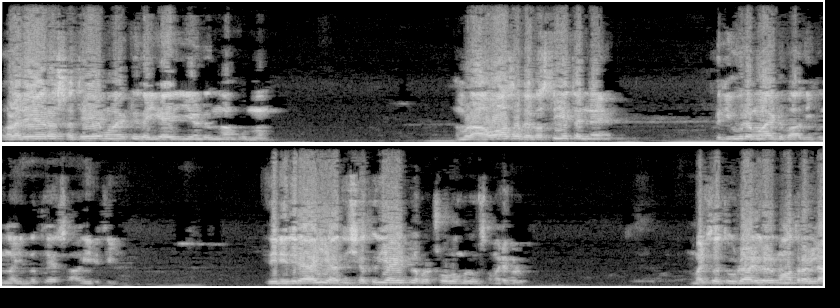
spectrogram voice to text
വളരെയേറെ ശ്രദ്ധേയമായിട്ട് കൈകാര്യം ചെയ്യേണ്ടുന്ന ഒന്നും നമ്മുടെ ആവാസ വ്യവസ്ഥയെ തന്നെ പ്രതികൂലമായിട്ട് ബാധിക്കുന്ന ഇന്നത്തെ സാഹചര്യത്തിൽ ഇതിനെതിരായി അതിശക്തിയായിട്ടുള്ള പ്രക്ഷോഭങ്ങളും സമരങ്ങളും മത്സ്യത്തൊഴിലാളികൾ മാത്രമല്ല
